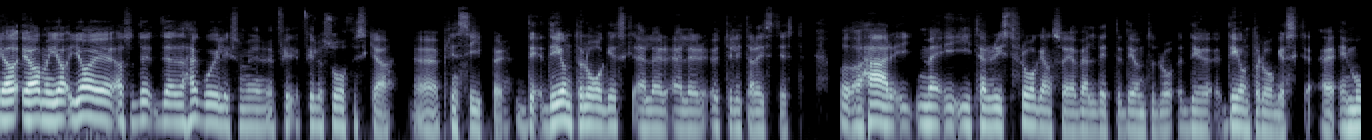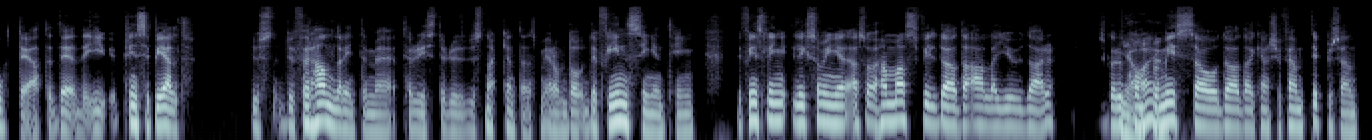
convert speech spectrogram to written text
Ja, ja men jag, jag är, alltså det, det här går ju liksom med filosofiska eh, principer. De, deontologiskt eller, eller utilitaristiskt. Och här i, med, i terroristfrågan så är jag väldigt deontolo, de, deontologiskt eh, emot det. Att det, det principiellt, du, du förhandlar inte med terrorister, du, du snackar inte ens med dem. De, det finns ingenting. Det finns liksom inget, alltså Hamas vill döda alla judar. Ska du kompromissa och döda kanske 50 procent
